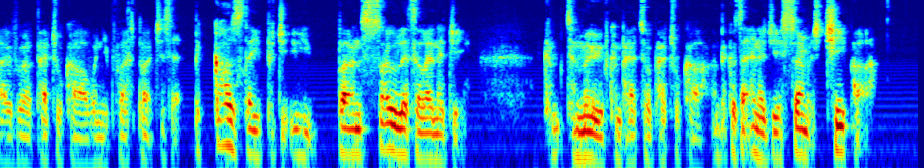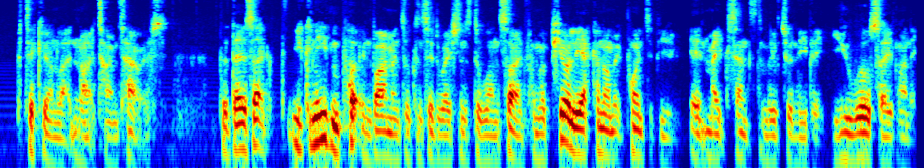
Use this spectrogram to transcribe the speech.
over a petrol car when you first purchase it, because they produce, burn so little energy to move compared to a petrol car, and because that energy is so much cheaper, particularly on like nighttime tariffs, that there's you can even put environmental considerations to one side. From a purely economic point of view, it makes sense to move to an EV. You will save money.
